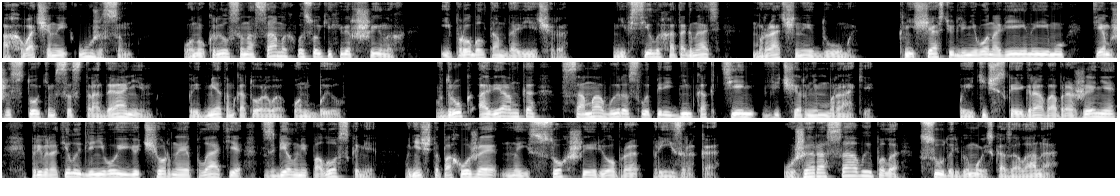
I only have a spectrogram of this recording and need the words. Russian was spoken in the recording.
Охваченный ужасом, он укрылся на самых высоких вершинах и пробыл там до вечера, не в силах отогнать мрачные думы, к несчастью для него навеянные ему тем жестоким состраданием, предметом которого он был. Вдруг Авернка сама выросла перед ним, как тень в вечернем мраке. Поэтическая игра воображения превратила для него ее черное платье с белыми полосками в нечто похожее на иссохшие ребра призрака. «Уже роса выпала, сударь вы мой», — сказала она.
